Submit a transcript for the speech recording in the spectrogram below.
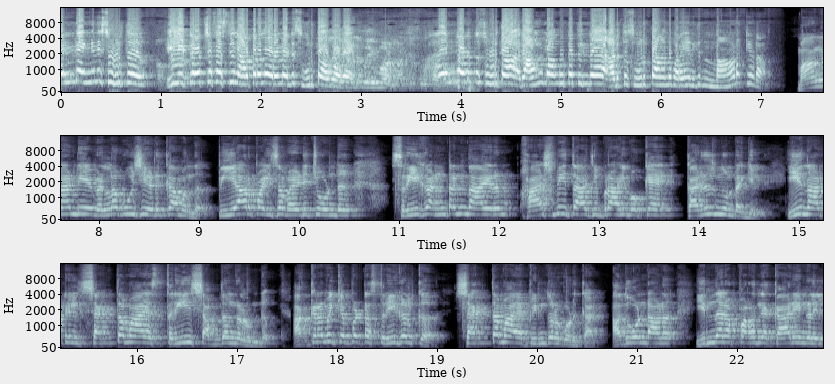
എന്റെ എങ്ങനെ സുഹൃത്ത്? ഈ ലിറ്ററേച്ചർ ഫെസ്റ്റ് നടത്തണം എന്ന് പറയുമ്പോൾ എന്റെ സുഹൃത്താവോ എന്റെ അടുത്ത സുഹൃത്താ രാഹുൽ മാങ്കൂട്ടത്തിന്റെ അടുത്ത സുഹൃത്താണെന്ന് പറയാൻ എനിക്ക് നാണക്കേടാണ്. മാങ്ങാണ്ടിയെ വെള്ളപൂശി എടുക്കാമെന്ന് പി ആർ പൈസ മേടിച്ചുകൊണ്ട് ശ്രീകണ്ഠൻ നായരും ഹാഷ്മി താജ് ഇബ്രാഹിം ഒക്കെ കരുതുന്നുണ്ടെങ്കിൽ ഈ നാട്ടിൽ ശക്തമായ സ്ത്രീ ശബ്ദങ്ങളുണ്ട്. ആക്രമിക്കപ്പെട്ട സ്ത്രീകൾക്ക് ശക്തമായ പിന്തുണ കൊടുക്കാൻ. അതുകൊണ്ടാണ് ഇന്നലെ പറഞ്ഞ കാര്യങ്ങളിൽ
